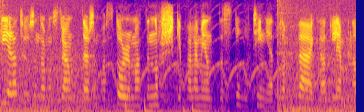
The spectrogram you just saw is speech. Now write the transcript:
Flera tusen demonstranter som har stormat det norske parlamentet, Stortinget, som de vägrar att lämna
